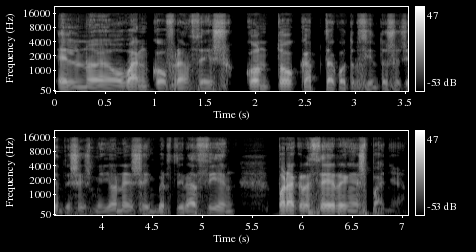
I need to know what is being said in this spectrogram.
El nuevo banco francés Conto capta 486 millones e invertirá 100 para crecer en España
